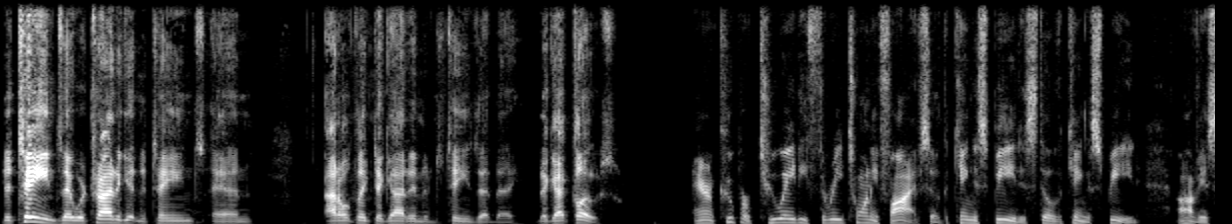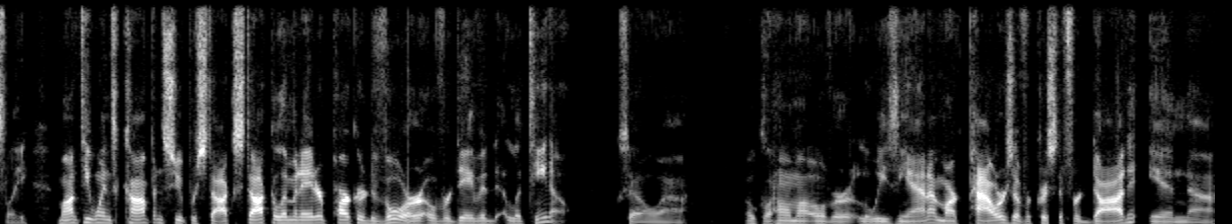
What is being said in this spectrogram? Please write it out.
the teens. They were trying to get in the teens, and I don't think they got into the teens that day. They got close. Aaron Cooper, 283.25. So the king of speed is still the king of speed, obviously. Monty wins comp and super stock. Stock eliminator, Parker DeVore over David Latino. So uh, Oklahoma over Louisiana. Mark Powers over Christopher Dodd in. Uh,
